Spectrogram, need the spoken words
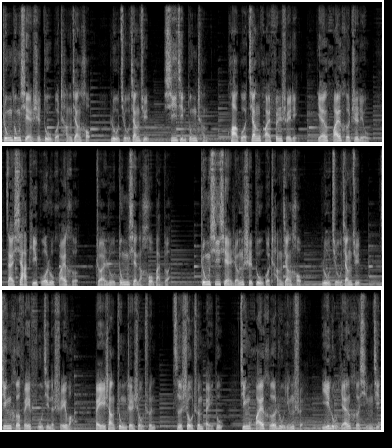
中东线是渡过长江后，入九江郡，西进东城，跨过江淮分水岭，沿淮河支流，在下邳国入淮河，转入东线的后半段。中西线仍是渡过长江后。入九江郡，经合肥附近的水网，北上重镇寿春，自寿春北渡，经淮河入颍水，一路沿河行进，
